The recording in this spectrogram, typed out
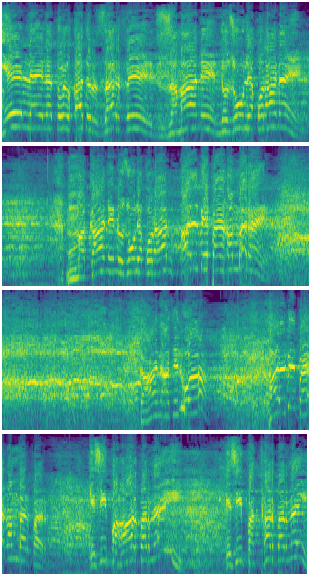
یہ لیلت القدر ظرف زمان نزول قرآن ہے۔ مکان نزول قرآن قلب پیغمبر ہے۔ کہاں نازل ہوا؟ قلب پیغمبر پر۔ کسی پہاڑ پر نہیں، کسی پتھر پر نہیں،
